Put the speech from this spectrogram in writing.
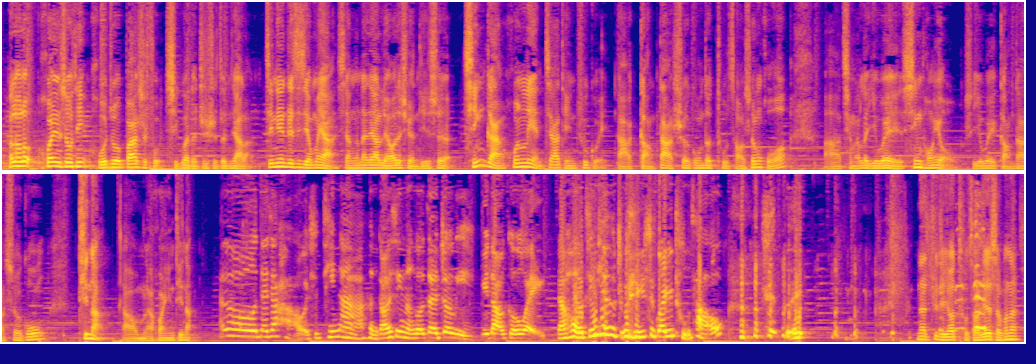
Hello Hello，欢迎收听《活捉八师傅奇怪的知识增加了。今天这期节目呀，想跟大家聊的选题是情感、婚恋、家庭出轨啊，港大社工的吐槽生活啊，请来了一位新朋友，是一位港大社工 Tina 啊，我们来欢迎 Tina。Hello，大家好，我是 Tina，很高兴能够在这里遇到各位。然后今天的主题是关于吐槽，对。那具体要吐槽些什么呢？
